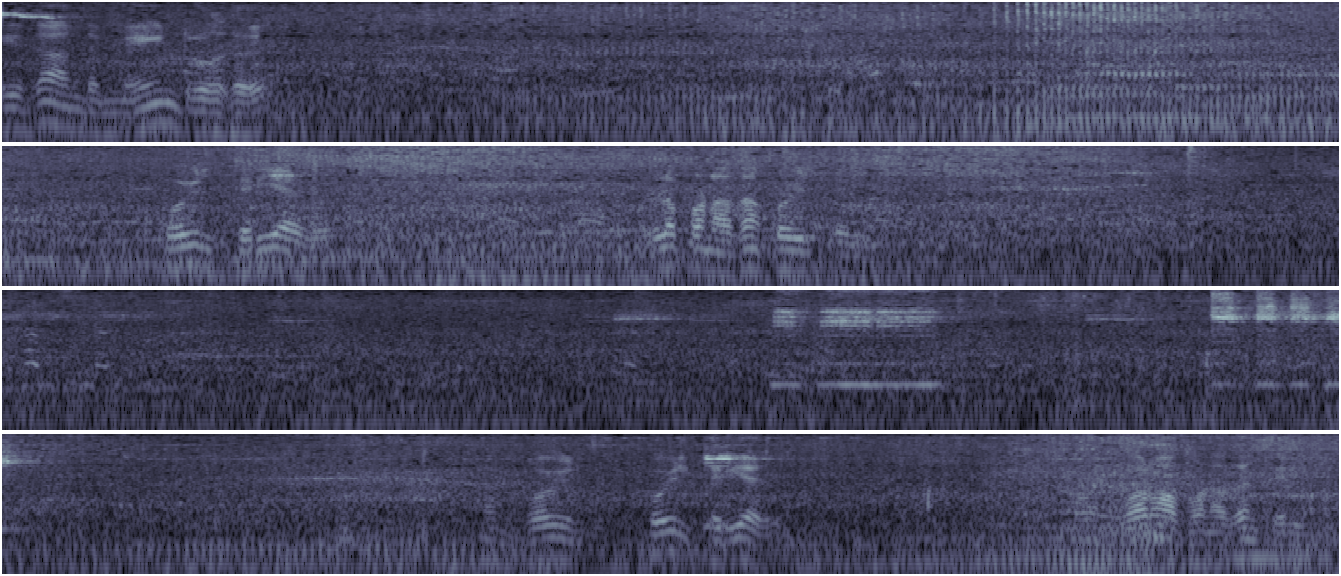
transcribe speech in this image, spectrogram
இதுதான் அந்த மெயின் ரோடு கோயில் தெரியாது. உள்ளே போனால் தான் கோயில் தெரியும். கோவில் கோயில் தெரியாது. ஓரமாக போனால் தான் தெரியும்.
